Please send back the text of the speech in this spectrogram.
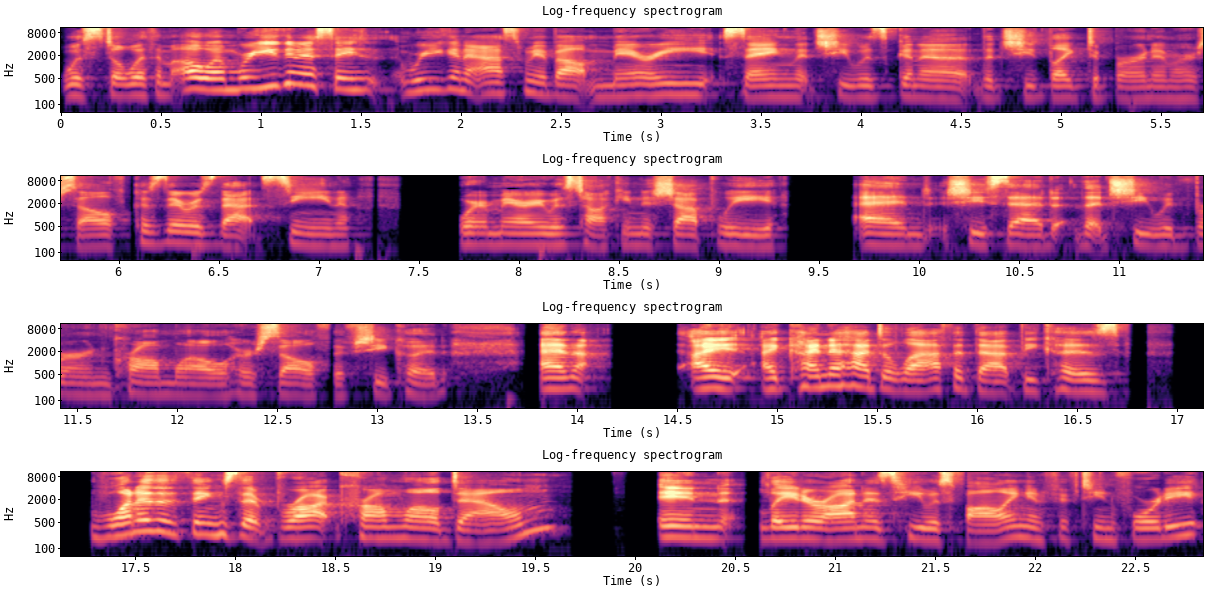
was still with him. Oh, and were you gonna say? Were you gonna ask me about Mary saying that she was gonna that she'd like to burn him herself? Because there was that scene where Mary was talking to Chapuis and she said that she would burn Cromwell herself if she could. And I I kind of had to laugh at that because one of the things that brought Cromwell down in later on as he was falling in 1540,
